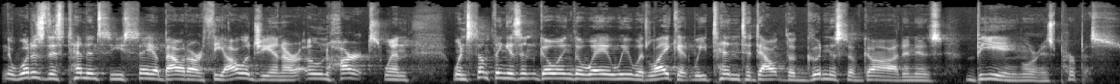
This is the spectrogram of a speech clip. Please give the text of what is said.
What does this tendency say about our theology and our own hearts when, when something isn't going the way we would like it? We tend to doubt the goodness of God and His being or His purpose.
